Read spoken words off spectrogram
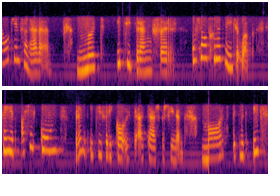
elkeen van hulle moet ietsie bring vir of self groot mense ook. Sê as jy kom, bring ietsie vir die Kersvoorsiening, maar dit moet iets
